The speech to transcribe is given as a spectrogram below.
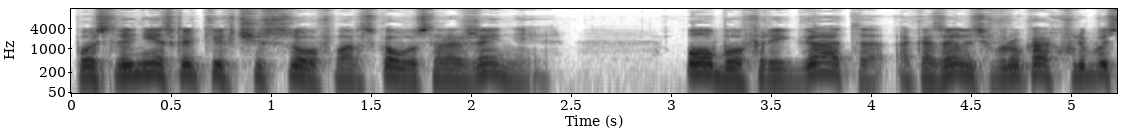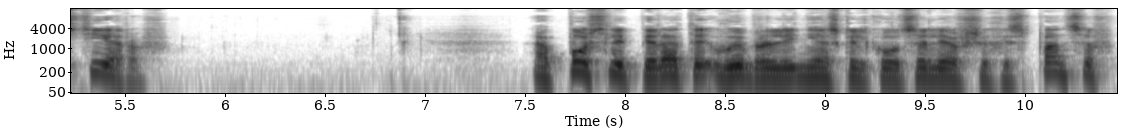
После нескольких часов морского сражения оба фрегата оказались в руках флебустьеров. А после пираты выбрали несколько уцелевших испанцев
